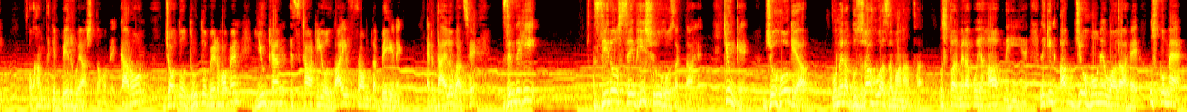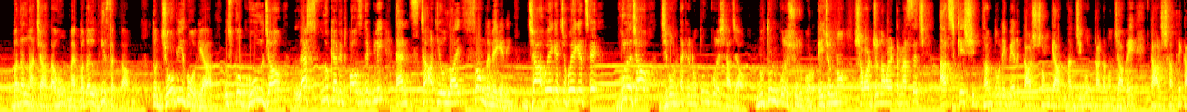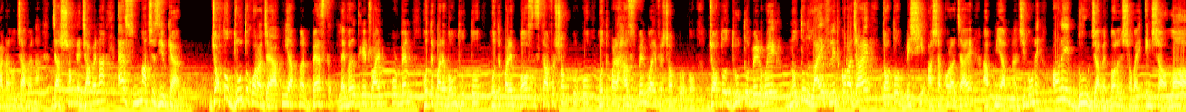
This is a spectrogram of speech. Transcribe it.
ওখান থেকে বের হয়ে আসতে হবে কারণ যত দ্রুত বের হবেন you can start your life from the beginning একটা ডায়লগ আছে জিন্দগি जीरो से भी शुरू हो सकता है क्योंकि जो हो गया वो मेरा गुजरा हुआ जमाना था उस पर मेरा कोई हाथ नहीं है लेकिन अब जो होने वाला है उसको मैं बदलना चाहता हूं मैं बदल भी सकता हूं तो जो भी हो गया उसको भूल जाओ let's look at it positively and start your life from the beginning যা হয়ে গেছে হয়ে গেছে ভুলে যাও জীবনটাকে নতুন করে সাজাও নতুন করে শুরু করো এই জন্য সবার জন্য আমার একটা মেসেজ আজকে সিদ্ধান্ত নেবেন কার সঙ্গে আপনার জীবন কাটানো যাবে কার সাথে কাটানো যাবে না যার সঙ্গে যাবে না as much as you can যত দ্রুত করা যায়, আপনি আপনার বেস্ট লেভেল থেকে ট্রাই করবেন। হতে পারে বন্ধুত্ব, হতে পারে বস স্টাফের সম্পর্ক, হতে পারে হাজব্যান্ড ওয়াইফের সম্পর্ক। যত দ্রুত বের হয়ে নতুন লাইফ লিড করা যায়, তত বেশি আশা করা যায়, আপনি আপনার জীবনে অনেক দূর যাবেন। বলেন সবাই, ইনশাআল্লাহ।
